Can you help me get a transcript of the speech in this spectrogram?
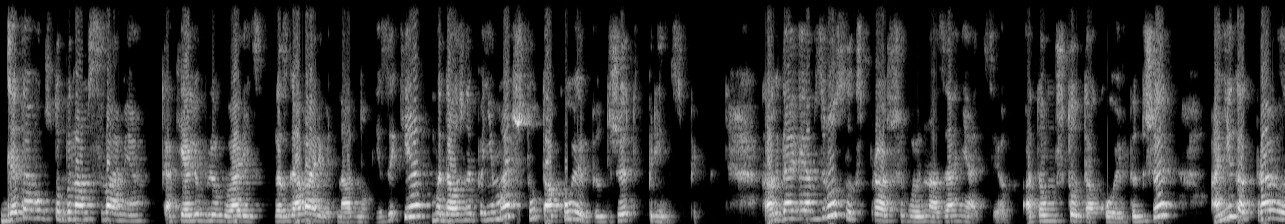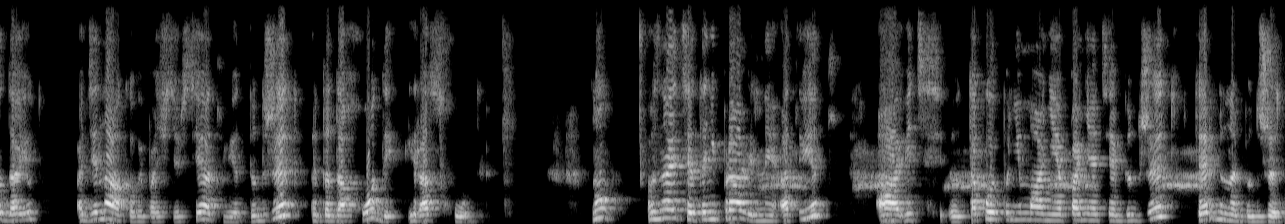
Для того, чтобы нам с вами, как я люблю говорить, разговаривать на одном языке, мы должны понимать, что такое бюджет в принципе. Когда я взрослых спрашиваю на занятиях о том, что такое бюджет, они, как правило, дают одинаковый почти все ответ. Бюджет – это доходы и расходы. Ну, вы знаете, это неправильный ответ, а ведь э, такое понимание понятия бюджет, термина бюджет,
